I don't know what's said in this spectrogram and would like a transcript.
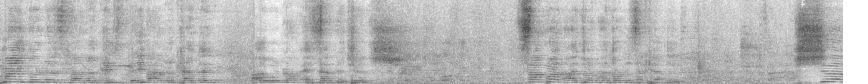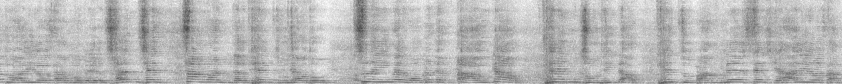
My goodness, if I'm a Christian, if I'm a Catholic, I will not accept the church. Support Ajahn Ajahn is a Catholic. 十二土阿利路上，我们有成千上万的天主教徒，是因为我们的祷告，天主听到，天 主把 message 给阿利路上，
